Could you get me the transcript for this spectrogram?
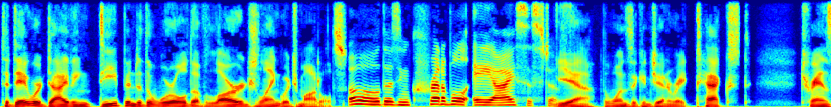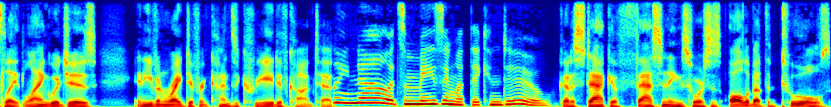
Today we're diving deep into the world of large language models. Oh, those incredible AI systems. Yeah, the ones that can generate text, translate languages, and even write different kinds of creative content. I know. It's amazing what they can do. Got a stack of fascinating sources all about the tools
